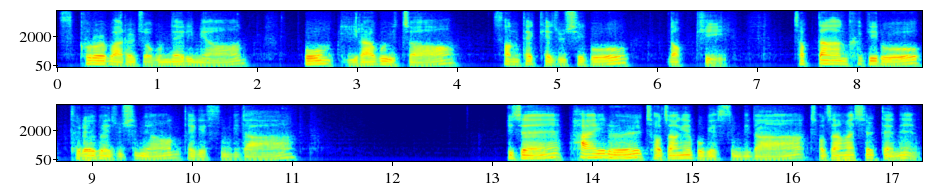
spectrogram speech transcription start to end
스크롤바를 조금 내리면 봄 2라고 있죠. 선택해 주시고 넣기 적당한 크기로 드래그 해주시면 되겠습니다. 이제 파일을 저장해 보겠습니다. 저장하실 때는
